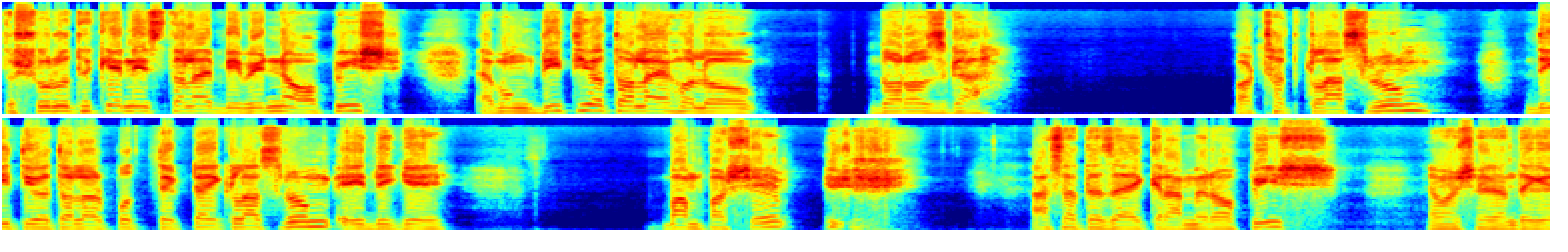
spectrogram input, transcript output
তো শুরু থেকে নিচতলায় বিভিন্ন অফিস এবং দ্বিতীয় তলায় হলো দরজগা অর্থাৎ ক্লাসরুম দ্বিতীয় তলার প্রত্যেকটাই ক্লাসরুম এইদিকে বাম পাশে আসাতে যায় গ্রামের অফিস এবং সেখান থেকে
